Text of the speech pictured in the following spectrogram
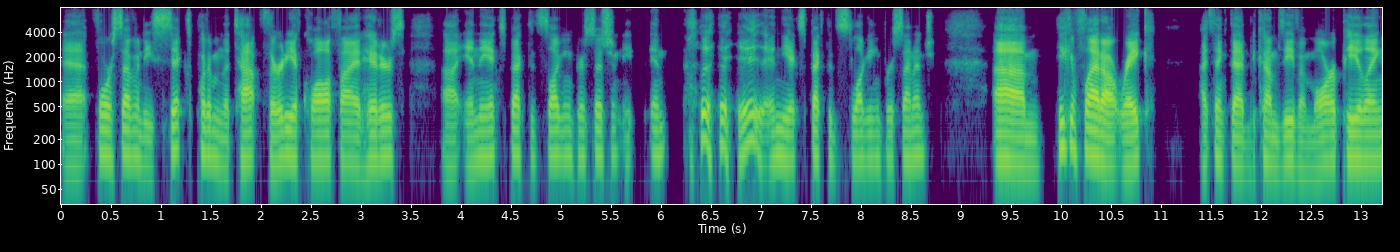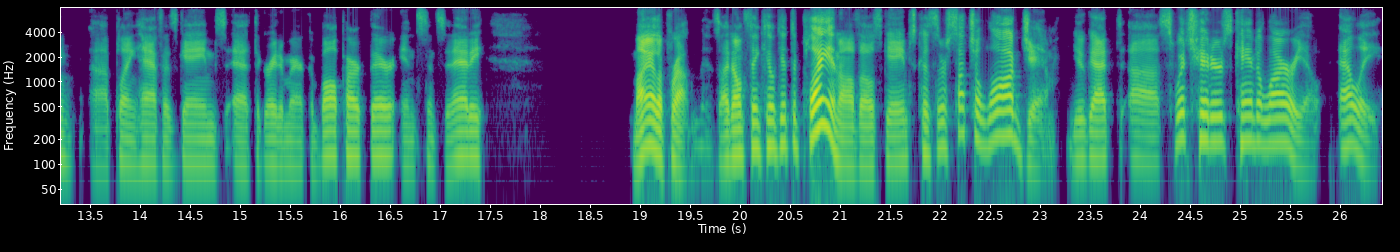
at 476 put him in the top 30 of qualified hitters uh, in the expected slugging precision in in the expected slugging percentage. Um, he can flat out rake. I think that becomes even more appealing uh, playing half his games at the Great American Ballpark there in Cincinnati. My other problem is I don't think he'll get to play in all those games because there's such a log jam. You got uh, switch hitters, Candelario, Elly,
